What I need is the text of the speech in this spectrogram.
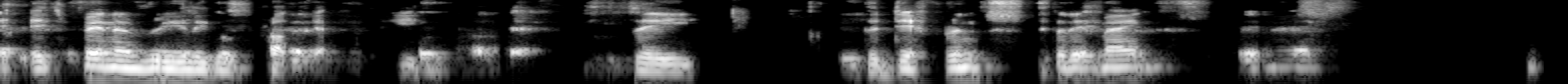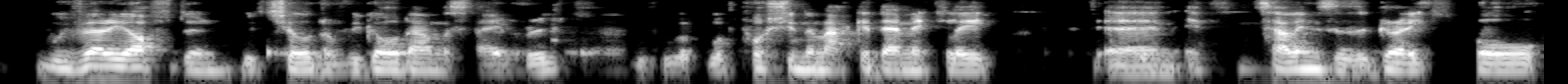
it, has been a really good project. See the difference that it makes. We very often, with children, we go down the same route. We're, we're pushing them academically. Um, it's telling us there's a great sport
